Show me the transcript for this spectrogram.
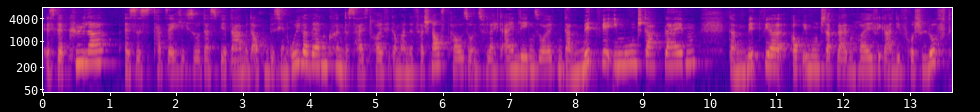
es wird kühler, es ist tatsächlich so, dass wir damit auch ein bisschen ruhiger werden können. Das heißt, häufiger mal eine Verschnaufpause uns vielleicht einlegen sollten, damit wir immunstark bleiben, damit wir auch immunstark bleiben, häufiger an die frische Luft.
